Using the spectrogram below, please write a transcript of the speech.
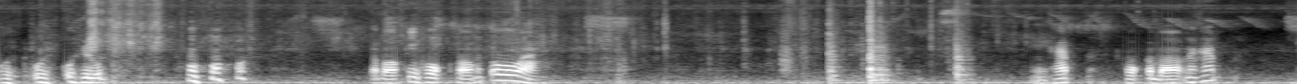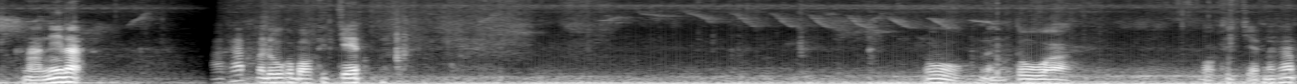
อุ้ยอุ้ยอุ้ยลุดกระบอกที่หกสองตัว นี่ครับหกกระบอกนะครับ ขนาดนี้ละมาครับ มาดูกระบอกที่เจ็ดโอ้หนึ่งตัว บอกที่เจ็ดนะครับ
